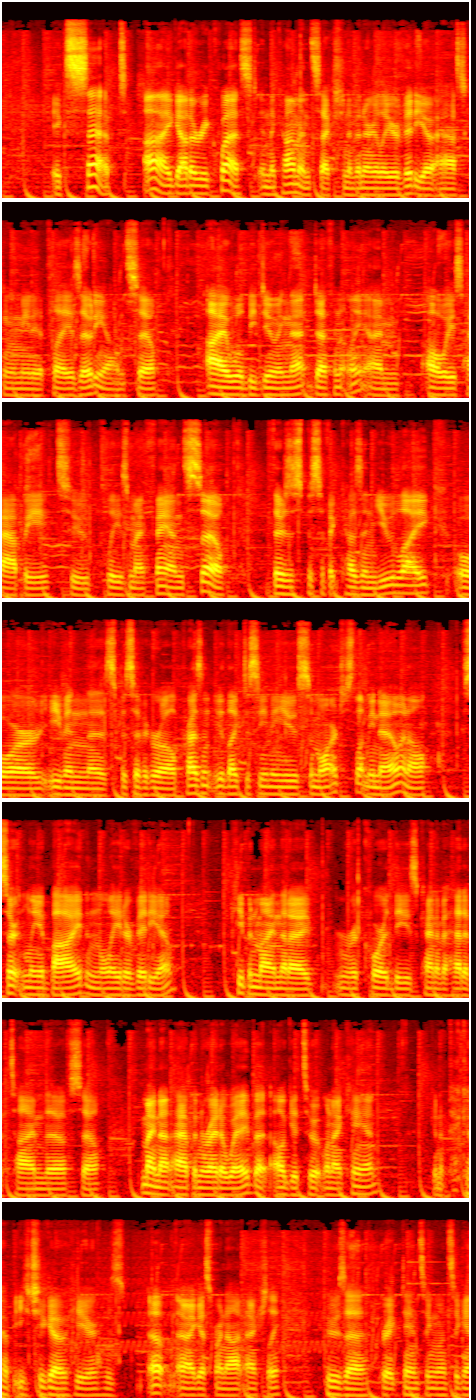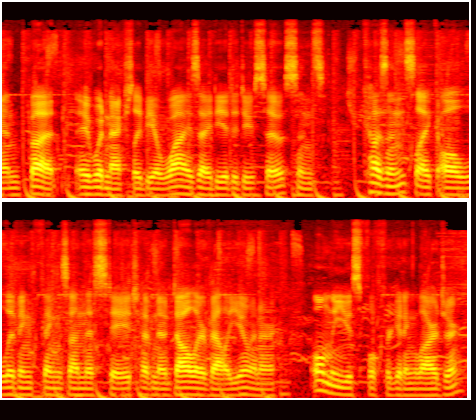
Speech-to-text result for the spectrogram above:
Except I got a request in the comments section of an earlier video asking me to play Zodion, so I will be doing that definitely. I'm always happy to please my fans. So if there's a specific cousin you like, or even a specific royal present you'd like to see me use some more, just let me know and I'll certainly abide in the later video. Keep in mind that I record these kind of ahead of time though, so it might not happen right away, but I'll get to it when I can. I'm Gonna pick up Ichigo here, who's, oh, I guess we're not actually, who's uh, breakdancing once again, but it wouldn't actually be a wise idea to do so since cousins, like all living things on this stage, have no dollar value and are only useful for getting larger.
